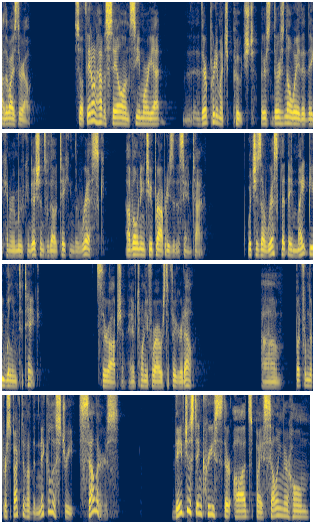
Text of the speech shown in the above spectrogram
Otherwise, they're out. So if they don't have a sale on Seymour yet, they're pretty much pooched. There's, there's no way that they can remove conditions without taking the risk of owning two properties at the same time, which is a risk that they might be willing to take. It's their option. They have 24 hours to figure it out. Um, but from the perspective of the Nicholas Street sellers, they've just increased their odds by selling their home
